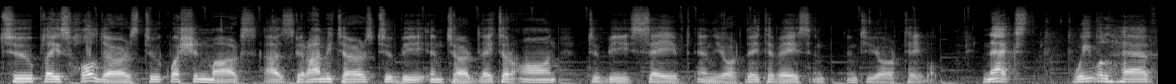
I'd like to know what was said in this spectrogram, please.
two placeholders, two question marks as parameters to be entered later on to be saved in your database and into your table. Next, we will have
